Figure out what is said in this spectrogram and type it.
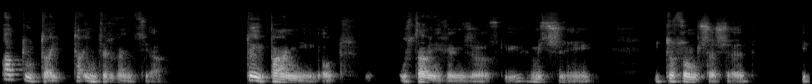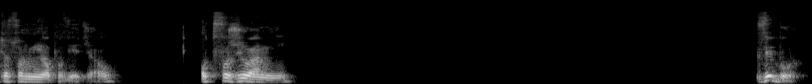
A tutaj ta interwencja tej pani od ustawień chemicznych, mistrzyni, i to, co on przeszedł, i to, co on mi opowiedział, otworzyła mi wybór.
